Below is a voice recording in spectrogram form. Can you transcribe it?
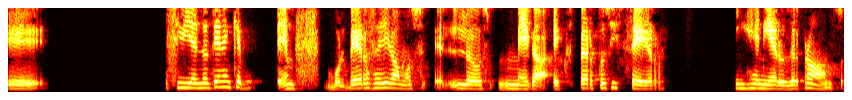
eh, si bien no tienen que volverse, digamos, los mega expertos y ser ingenieros de prompts,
